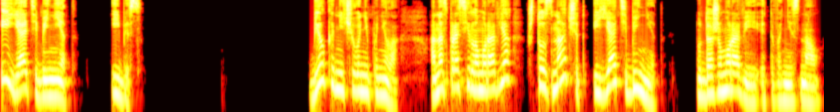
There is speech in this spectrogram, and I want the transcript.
и я тебе нет, Ибис». Белка ничего не поняла. Она спросила муравья, что значит «и я тебе нет». Но даже муравей этого не знал.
